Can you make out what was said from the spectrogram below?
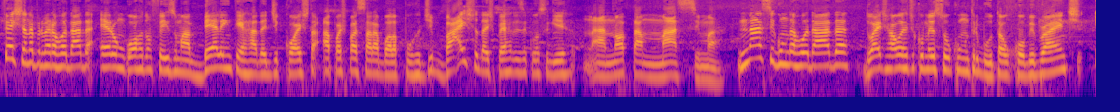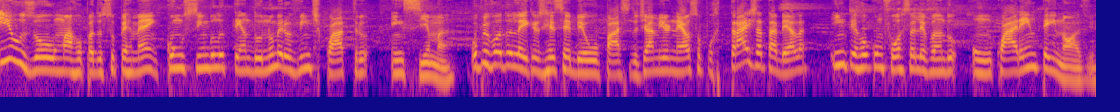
Fechando a primeira rodada, Aaron Gordon fez uma bela enterrada de costa após passar a bola por debaixo das pernas e conseguir a nota máxima. Na segunda rodada, Dwight Howard começou com um tributo ao Kobe Bryant e usou uma roupa do Superman com o símbolo tendo o número 24 em cima. O pivô do Lakers recebeu o passe do Jamir Nelson por trás da tabela e enterrou com força, levando um 49.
